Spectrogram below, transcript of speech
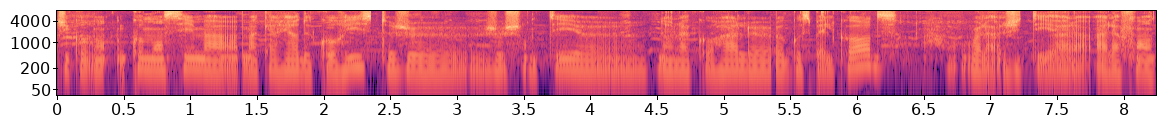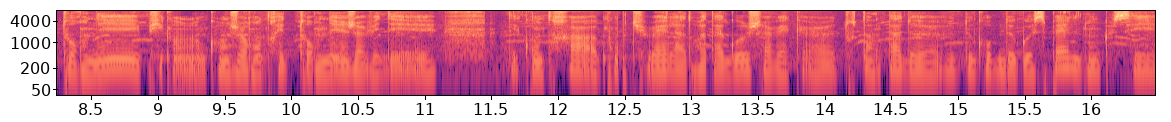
J'ai commencé ma, carrière de choriste, je, chantais euh, dans la chorale euh, Gospel Chords. Voilà, j'étais à, la, fois en tournée et puis quand, je rentrais de tournée, j'avais des, contrats ponctuels à droite à gauche avec euh, tout un tas de, de groupes de gospel. Donc c'est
